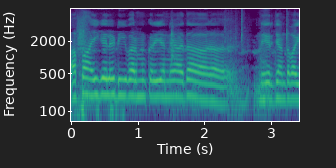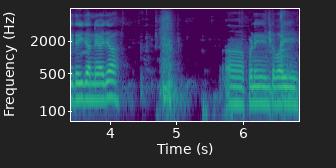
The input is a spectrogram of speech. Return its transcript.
ਆਪਾਂ ਆਈ ਗੇਲੇ ਡੀਵਰਮਿੰਗ ਕਰੀ ਜਾਂਦੇ ਆ ਇਹਦਾ ਨਿਰਜਨ ਦਵਾਈ ਦੇਈ ਜਾਂਦੇ ਆ ਜਾਂ, ਅਹ ਆਪਣੀ ਦਵਾਈ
